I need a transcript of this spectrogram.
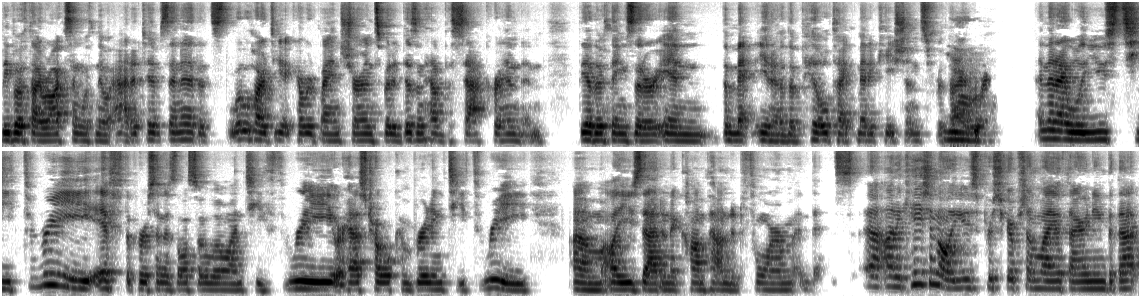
levothyroxine with no additives in it. It's a little hard to get covered by insurance, but it doesn't have the saccharin and the other things that are in the you know the pill type medications for thyroid. Yeah. And then I will use T3 if the person is also low on T3 or has trouble converting T3. Um, I'll use that in a compounded form. Uh, on occasion, I'll use prescription liothyronine, but that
